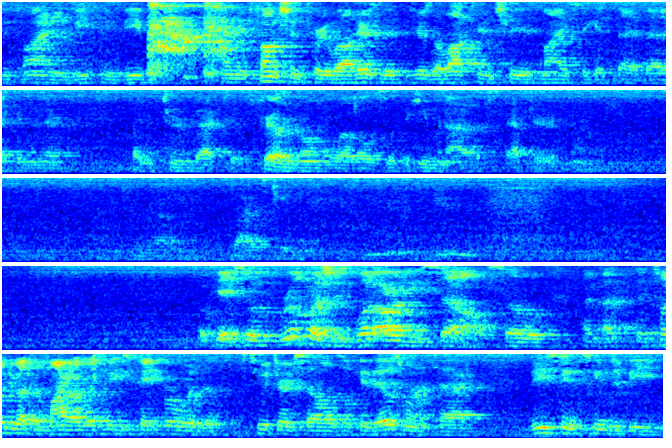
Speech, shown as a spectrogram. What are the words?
do fine in, vivo, and they function pretty well. Here's the here's a loxan treated mice. They get diabetic, and then they're I returned back to fairly normal levels with the human islets after, um, uh, virus treatment. Okay, so the real question is, what are these cells? So I, I told you about the Meyer Lippies paper where the pituitary cells, okay, those weren't attacked. These things seem to be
